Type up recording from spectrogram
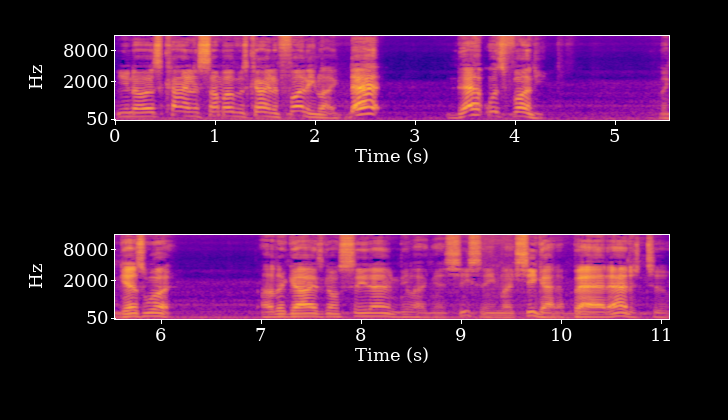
You know, it's kind of, some of it's kind of funny. Like that, that was funny. But guess what? Other guys gonna see that and be like, man, she seemed like she got a bad attitude.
